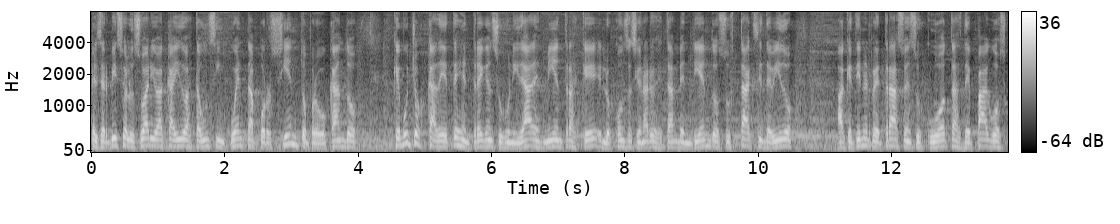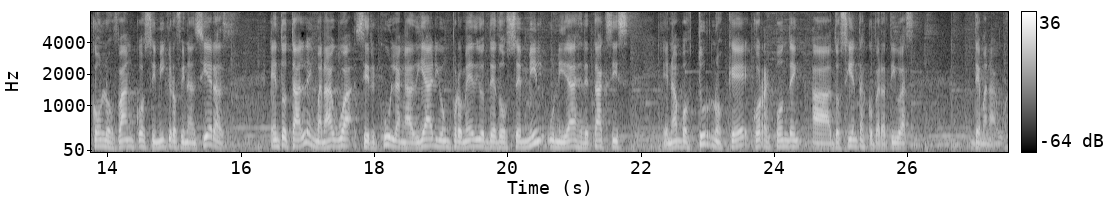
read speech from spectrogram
el servicio al usuario ha caído hasta un 50%, provocando que muchos cadetes entreguen sus unidades mientras que los concesionarios están vendiendo sus taxis debido a que tienen retraso en sus cuotas de pagos con los bancos y microfinancieras. En total, en Managua circulan a diario un promedio de 12.000 unidades de taxis en ambos turnos que corresponden a 200 cooperativas de Managua.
